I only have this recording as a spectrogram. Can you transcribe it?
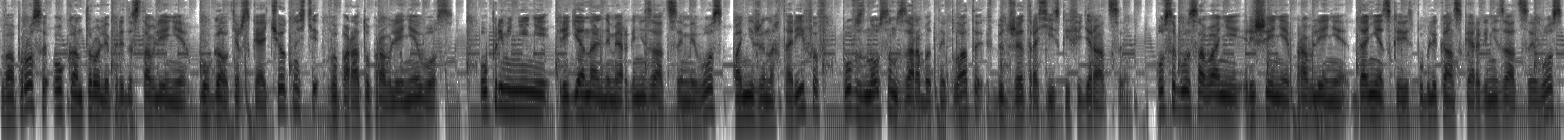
Вопросы о контроле предоставления бухгалтерской отчетности в аппарат управления ВОЗ. О применении региональными организациями ВОЗ пониженных тарифов по взносам заработной платы в бюджет Российской Федерации. О согласовании решения правления Донецкой республиканской организации ВОЗ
